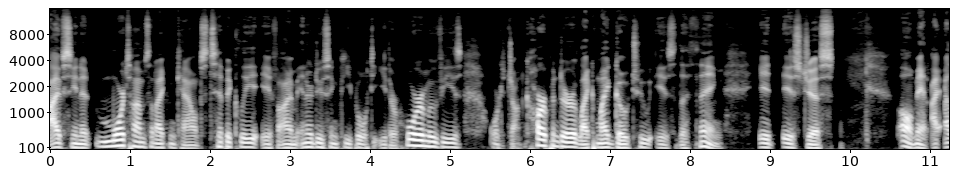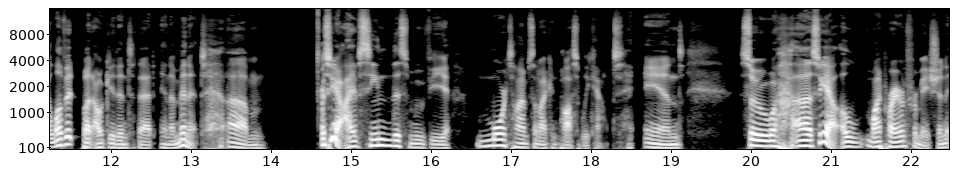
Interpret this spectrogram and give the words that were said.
I've seen it more times than I can count. Typically, if I'm introducing people to either horror movies or to John Carpenter, like my go to is The Thing. It is just, oh man, I, I love it, but I'll get into that in a minute. Um, so, yeah, I have seen this movie more times than I can possibly count. And so, uh, so yeah, my prior information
